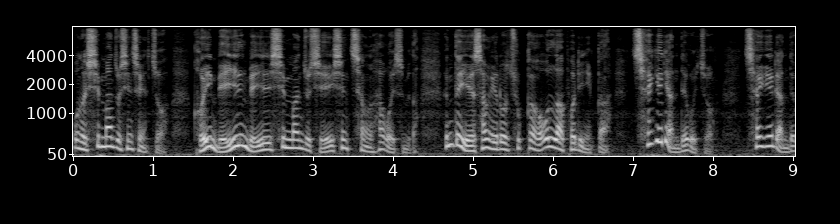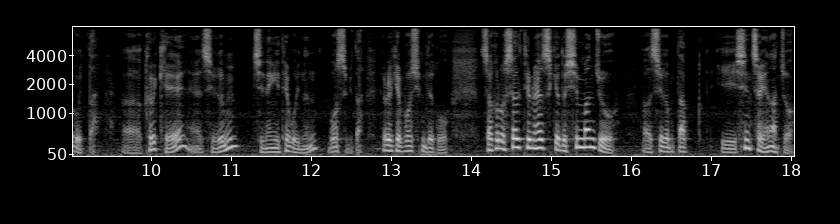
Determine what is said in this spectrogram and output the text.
오늘 10만 주 신청했죠. 거의 매일매일 10만 주씩 신청을 하고 있습니다. 근데 예상외로 주가가 올라 버리니까 체결이 안 되고 있죠. 체결이 안 되고 있다. 어, 그렇게 지금 진행이 되고 있는 모습이다. 이렇게 보시면 되고 자 그리고 셀티론 헬스케도 10만 주 어, 지금 딱 이 신청해놨죠.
